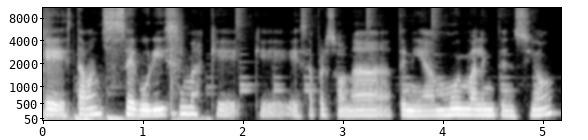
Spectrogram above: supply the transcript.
estaban segurísimas que, esa persona tenía muy mala intención.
